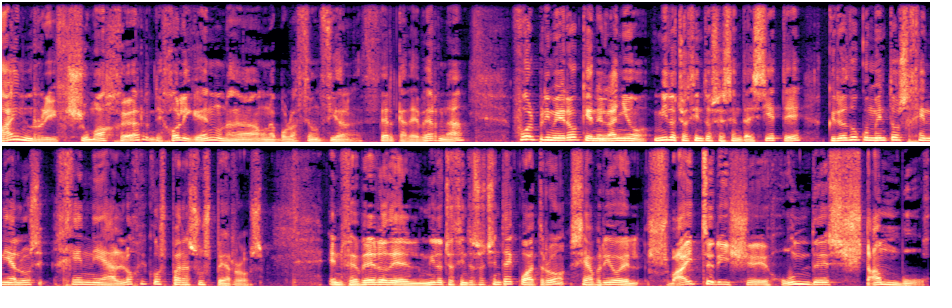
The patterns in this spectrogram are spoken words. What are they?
Heinrich Schumacher de Holligen, una, una población cerca de Berna, fue el primero que en el año 1867 creó documentos genealógicos para sus perros. En febrero del 1884 se abrió el Schweizerische Hundesstammbuch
